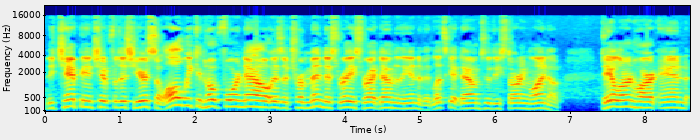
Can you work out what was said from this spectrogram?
the championship for this year. So all we can hope for now is a tremendous race right down to the end of it. Let's get down to the starting lineup. Dale Earnhardt and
